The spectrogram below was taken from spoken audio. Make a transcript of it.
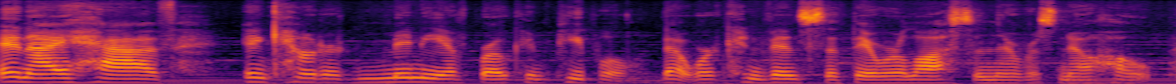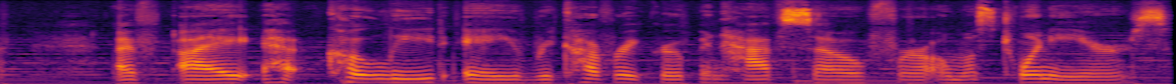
and I have encountered many of broken people that were convinced that they were lost and there was no hope. I've, I co lead a recovery group and have so for almost 20 years.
